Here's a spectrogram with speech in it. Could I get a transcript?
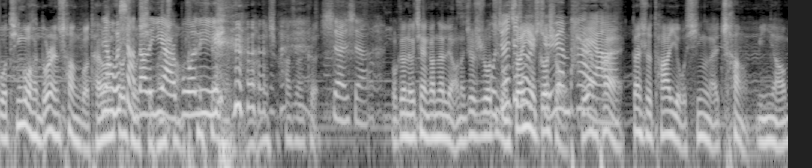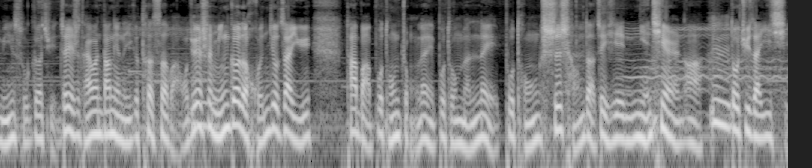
我听过很多人唱过，台湾让我想到了喜欢叶尔唱波利 啊，那是哈萨克。是啊是啊，我跟刘倩刚才聊呢，就是说我这种专业歌手、学院派啊但是他有心来唱民谣、民俗歌曲，这也是台湾当年的一个特色吧。我觉得是民歌的魂就在于，他把不同种类、不同门类、不同师承的这些年轻人啊，嗯，都聚在一起，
